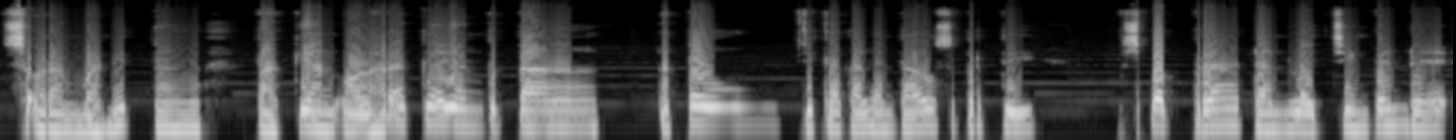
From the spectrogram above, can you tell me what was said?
seorang wanita. Pakaian olahraga yang ketat. Atau jika kalian tahu seperti sport bra dan legging pendek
